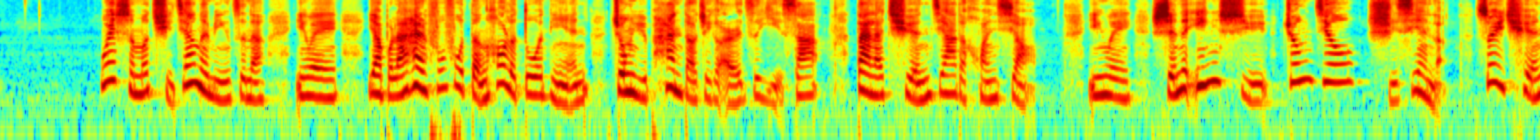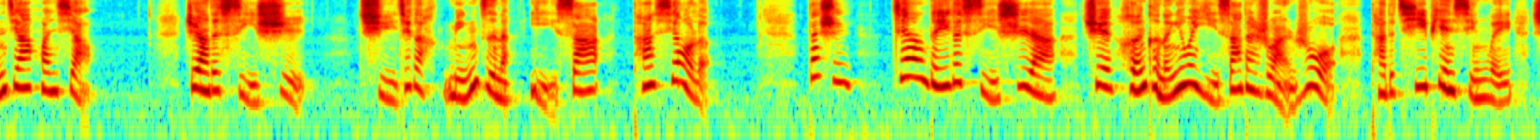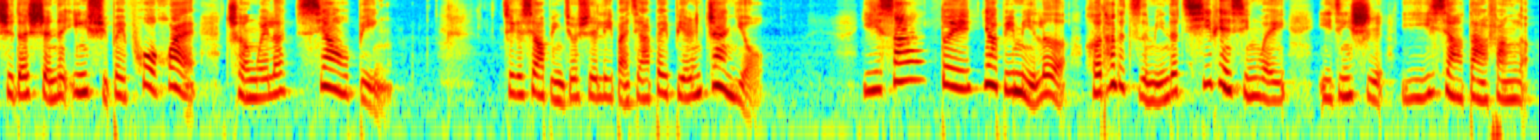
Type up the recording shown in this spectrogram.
为什么取这样的名字呢？因为亚伯拉罕夫妇等候了多年，终于盼到这个儿子以撒，带来全家的欢笑。因为神的应许终究实现了，所以全家欢笑。这样的喜事，取这个名字呢，以撒，他笑了。但是这样的一个喜事啊，却很可能因为以撒的软弱，他的欺骗行为，使得神的应许被破坏，成为了笑柄。这个笑柄就是利百加被别人占有。以撒对亚比米勒和他的子民的欺骗行为，已经是贻笑大方了。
